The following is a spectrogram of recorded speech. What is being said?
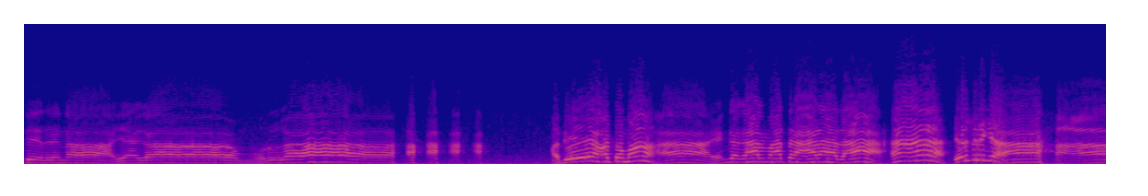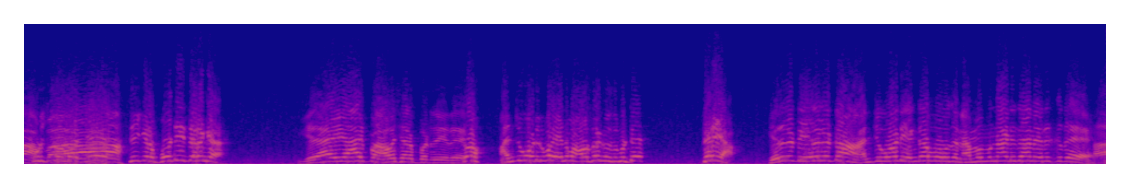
திருநாயகா முருகா. அதே ஆட்டமா? எங்க கால் மாத்திரம் ஆடாதா. வந்தாச்சு. சீக்கிரம் போட்டி தரங்க. ஏயா இப்ப அவசரப்படுறீரு. அஞ்சு கோடி ரூபாய் என்னமோ அவசரம் சொல்லிட்டு. சரியா? இருக்கட்டும் இருக்கட்டும். அஞ்சு கோடி எங்க போகுது? நம்ம முன்னாடி தானே இருக்குது. ஆ,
